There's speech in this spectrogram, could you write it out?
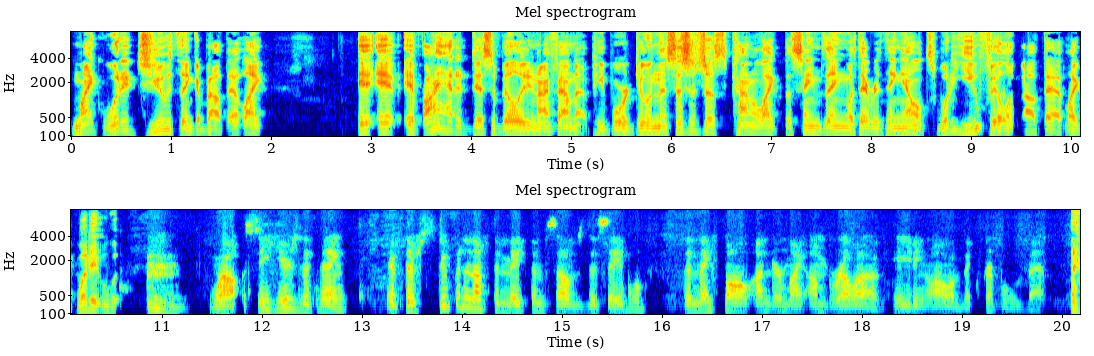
Mike. What did you think about that? Like, if if I had a disability and I found that people were doing this, this is just kind of like the same thing with everything else. What do you feel about that? Like, what it? well, see, here's the thing. If they're stupid enough to make themselves disabled, then they fall under my umbrella of hating all of the cripples then.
